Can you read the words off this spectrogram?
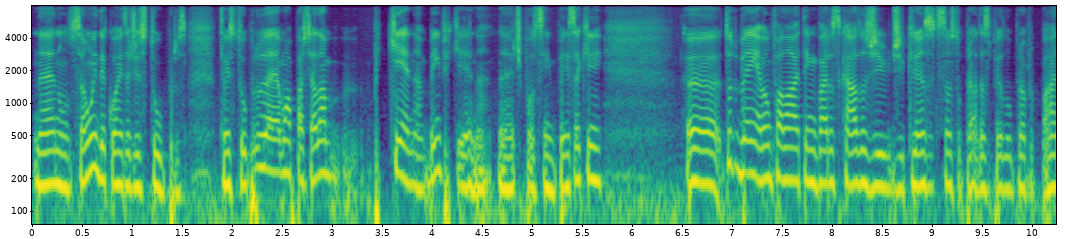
né? Não são em decorrência de estupros. Então, estupro é uma parcela pequena, bem pequena, né? Tipo assim, pensa que. Uh, tudo bem, vamos falar, tem vários casos de, de crianças que são estupradas pelo próprio pai,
